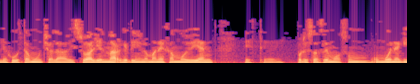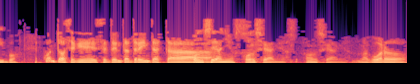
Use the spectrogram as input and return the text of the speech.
les gusta mucho la visual y el marketing y lo manejan muy bien. Este, por eso hacemos un, un buen equipo. ¿Cuánto hace que 70-30 está? 11 años. 11 años, 11 años. Me acuerdo,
